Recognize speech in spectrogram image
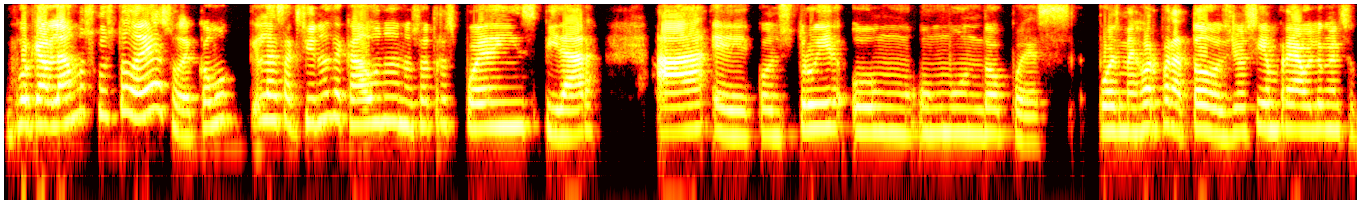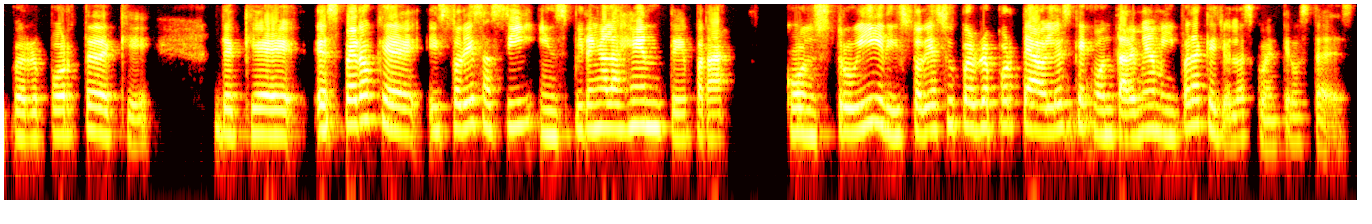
Porque hablamos justo de eso, de cómo las acciones de cada uno de nosotros pueden inspirar a eh, construir un, un, mundo pues, pues mejor para todos. Yo siempre hablo en el super reporte de que, de que espero que historias así inspiren a la gente para construir historias súper reportables que contarme a mí para que yo las cuente a ustedes.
